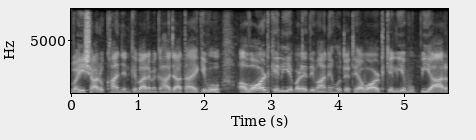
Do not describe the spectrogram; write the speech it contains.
वही शाहरुख खान, जिनके बारे में कहा जाता है कि वो अवार्ड के लिए बड़े दीवाने होते थे, अवार्ड के लिए वो पीआर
